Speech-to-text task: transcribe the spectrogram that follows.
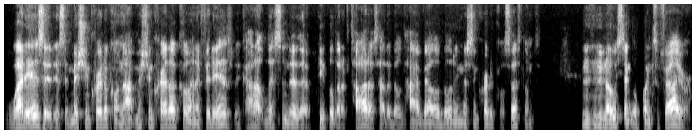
What is it? Is it mission critical, not mission critical? And if it is, we got to listen to the people that have taught us how to build high availability mission critical systems. Mhm. No single points of failure.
